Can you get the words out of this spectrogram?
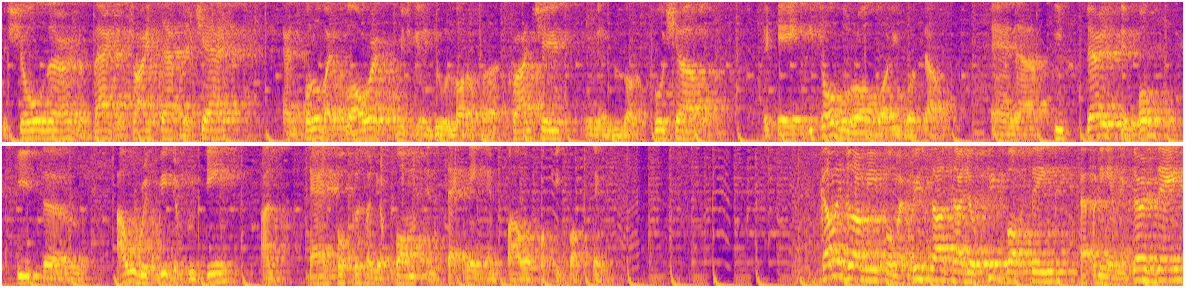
the shoulder, the back, the tricep, the chest, and followed by floor work, which you're going to do a lot of uh, crunches, we're going to do a lot of push-ups, okay? It's overall body workout and uh, it's very simple. It's, uh, I will repeat the routine and, and focus on your form and technique and power for kickboxing. Come and join me for my freestyle cardio kickboxing happening every Thursday,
